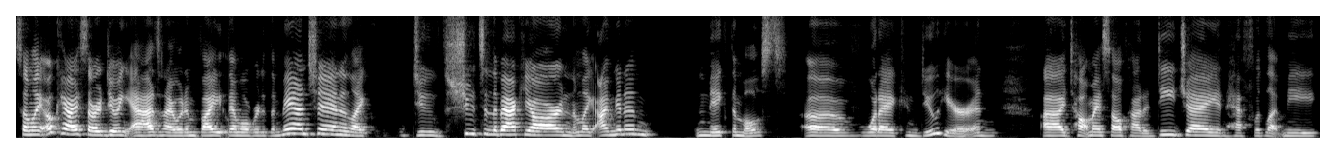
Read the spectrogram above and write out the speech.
so I'm like, okay, I started doing ads and I would invite them over to the mansion and like do shoots in the backyard. And I'm like, I'm going to make the most of what I can do here. And I taught myself how to DJ, and Hef would let me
